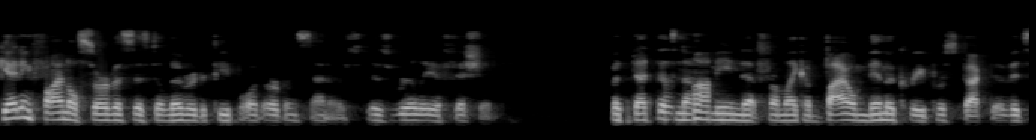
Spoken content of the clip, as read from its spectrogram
getting final services delivered to people in urban centers is really efficient. But that does not mean that from like a biomimicry perspective, it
